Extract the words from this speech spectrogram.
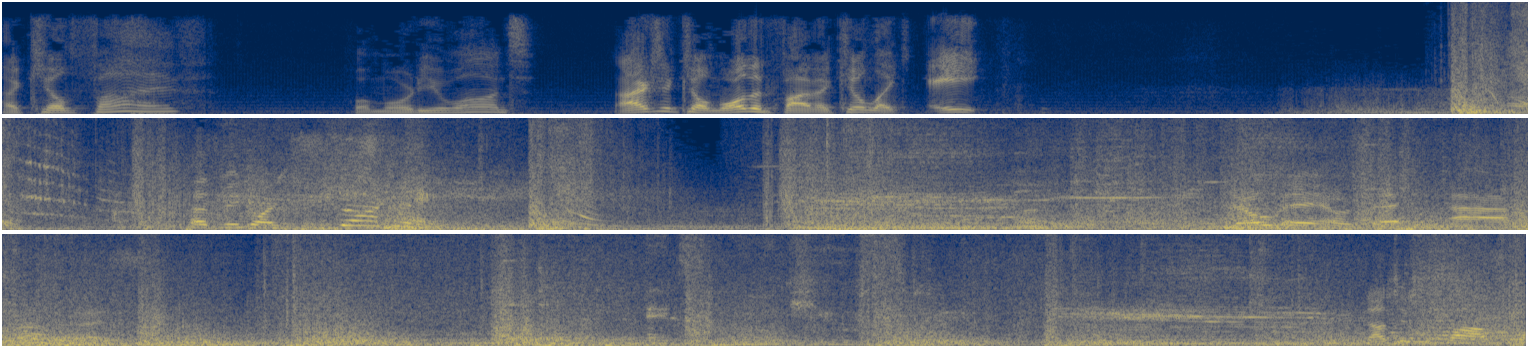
I killed five. What more do you want? I actually killed more than five. I killed like eight. That's me going, suck it! No way, Jose. Ah, nice. It's no use. Nothing's impossible.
